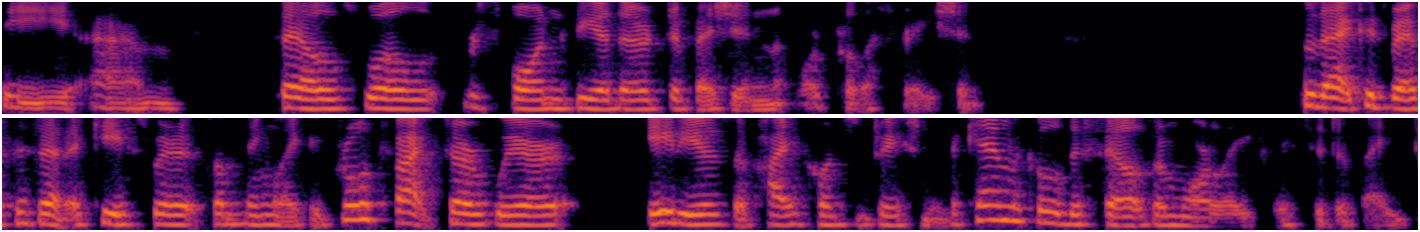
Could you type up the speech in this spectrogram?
the um, cells will respond via their division or proliferation. So that could represent a case where it's something like a growth factor where areas of high concentration of the chemical, the cells are more likely to divide.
